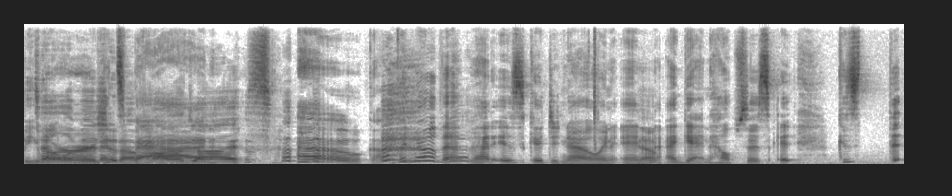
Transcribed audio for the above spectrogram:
B word, television. it's I bad. apologize. Oh God! But no, that that is good to know, and, and Yeah. again helps us because th-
